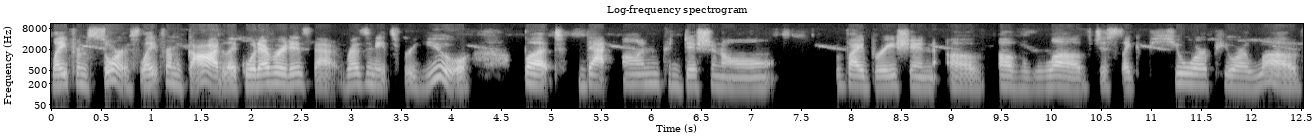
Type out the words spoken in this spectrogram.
light from source light from god like whatever it is that resonates for you. But that unconditional vibration of of love just like pure pure love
